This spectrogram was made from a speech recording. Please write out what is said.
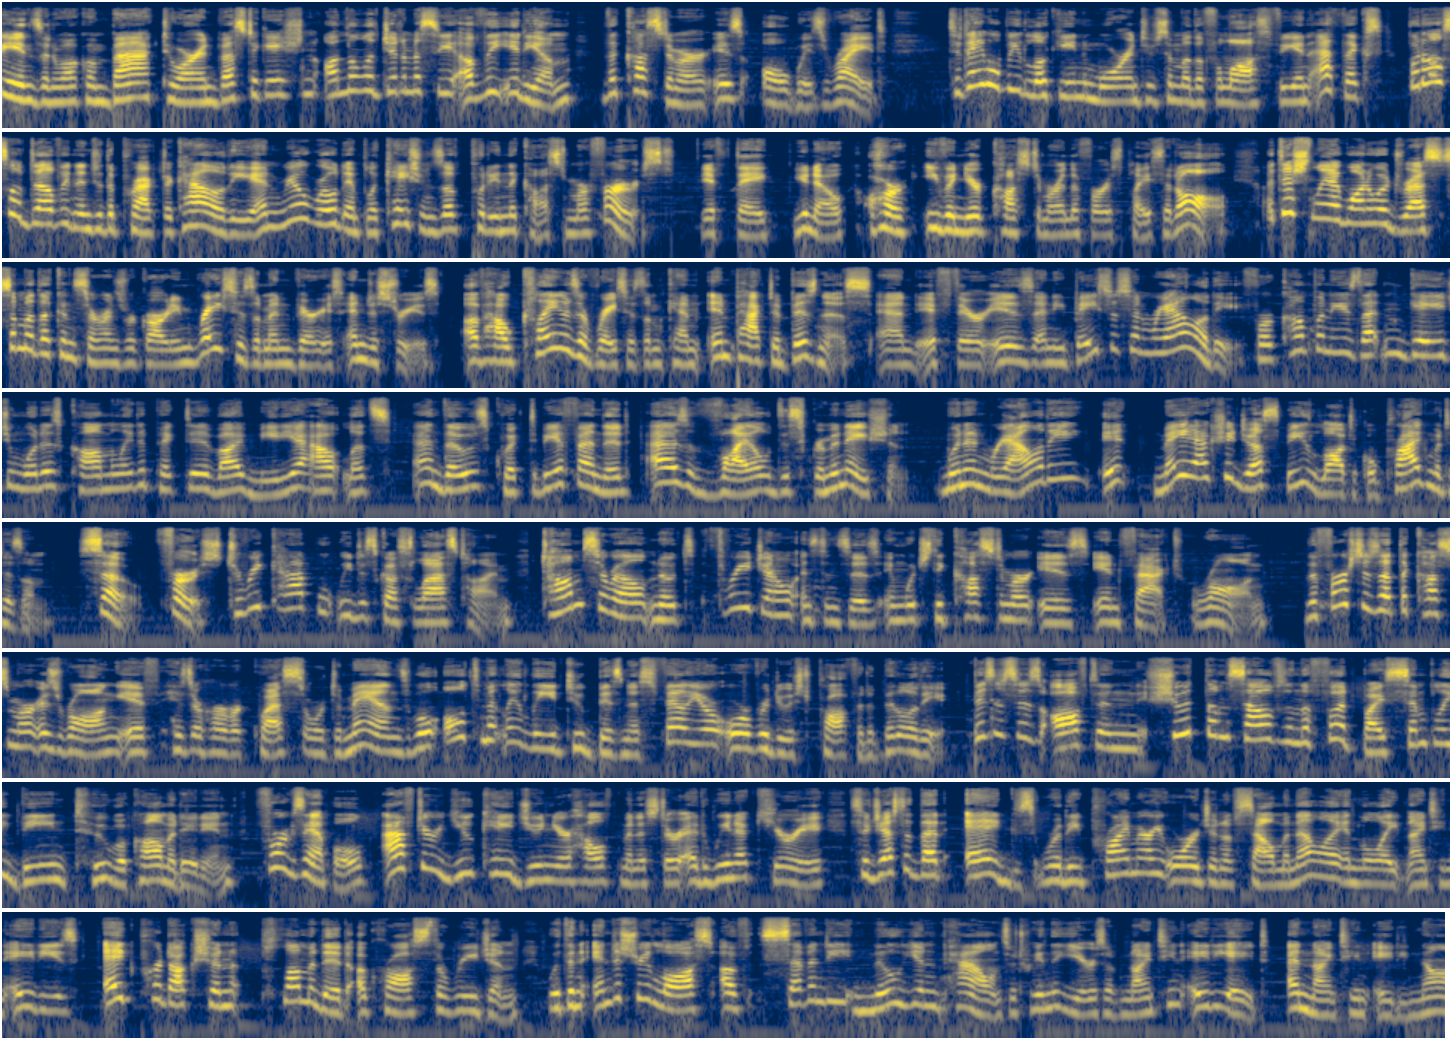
Greetings and welcome back to our investigation on the legitimacy of the idiom, the customer is always right. Today we'll be looking more into some of the philosophy and ethics, but also delving into the practicality and real-world implications of putting the customer first. If they, you know, are even your customer in the first place at all. Additionally, I want to address some of the concerns regarding racism in various industries, of how claims of racism can impact a business, and if there is any basis in reality for companies that engage in what is commonly depicted by media outlets and those quick to be offended as vile discrimination when in reality, it may actually just be logical pragmatism. So, first, to recap what we discussed last time, Tom Sorell notes three general instances in which the customer is, in fact, wrong. The first is that the customer is wrong if his or her requests or demands will ultimately lead to business failure or reduced profitability. Businesses often shoot themselves in the foot by simply being too accommodating. For example, after UK Junior Health Minister Edwina Currie suggested that eggs were the primary origin of salmonella in the late 1980s, egg production plummeted across the region, with an industry loss of 70 million pounds between the years of 1988 and 1989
